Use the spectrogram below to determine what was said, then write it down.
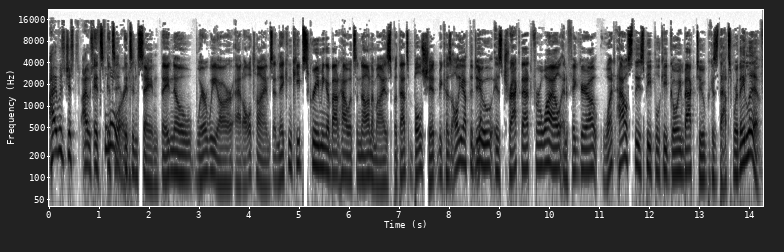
I was just, I was It's it's floored. it's insane. They know where we are at all times, and they can keep screaming about how it's anonymized, but that's bullshit. Because all you have to do is track that for a while and figure out what house these people keep going back to, because that's where they live.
